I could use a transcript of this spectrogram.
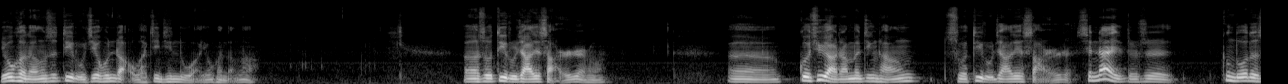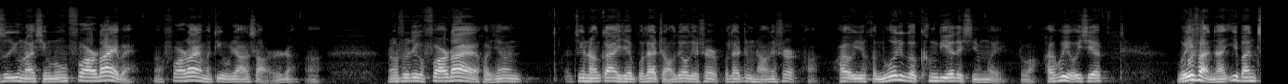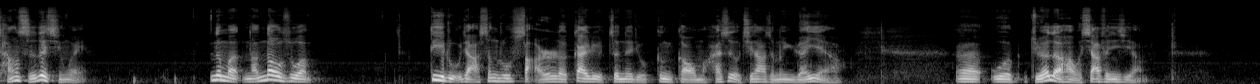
有可能是地主结婚早啊，近亲多，有可能啊。呃，说地主家的傻儿子是吗？嗯，过去啊，咱们经常说地主家的傻儿子，现在就是更多的是用来形容富二代呗啊，富二代嘛，地主家的傻儿子啊。然后说这个富二代好像经常干一些不太着调的事儿，不太正常的事儿啊，还有一很多这个坑爹的行为是吧？还会有一些违反咱一般常识的行为。那么，难道说地主家生出傻儿子的概率真的就更高吗？还是有其他什么原因哈？呃，我觉得哈，我瞎分析啊。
